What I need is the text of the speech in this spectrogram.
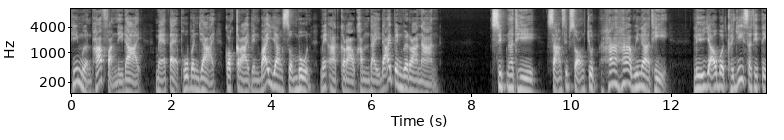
ที่เหมือนภาพฝันนี้ได้ แม้แต่ผู้บรรยายก็กลายเป็นใบอย่างสมบูรณ์ ไม่อาจกล่าวคำใดได้เป็นเวลานาน 10 นาที 32.55 วินาที หลีเหยาบทขยี้สถิติ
